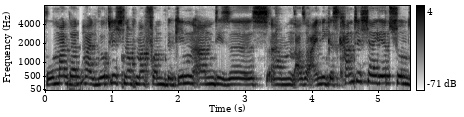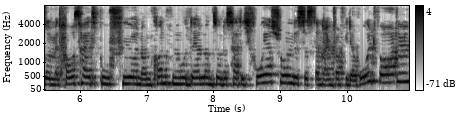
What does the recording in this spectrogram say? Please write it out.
wo man dann halt wirklich nochmal von Beginn an dieses, ähm, also einiges kannte ich ja jetzt schon, so mit Haushaltsbuch führen und Kontenmodell und so, das hatte ich vorher schon, das ist dann einfach wiederholt worden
